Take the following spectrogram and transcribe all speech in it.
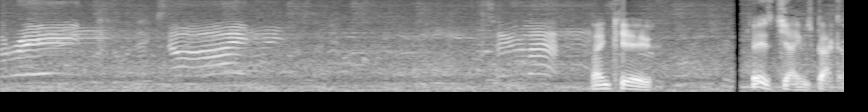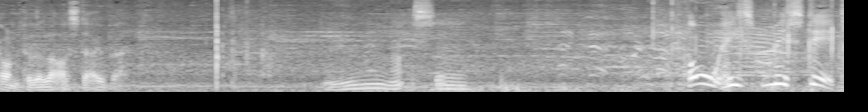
three, nine, two left. Thank you. Here's James back on for the last over. Yeah, that's. Uh... Oh, he's missed it.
